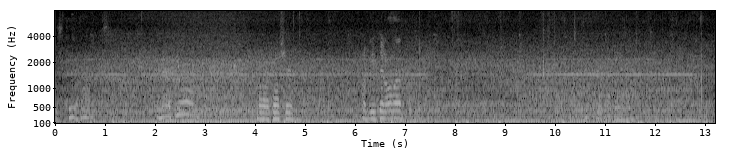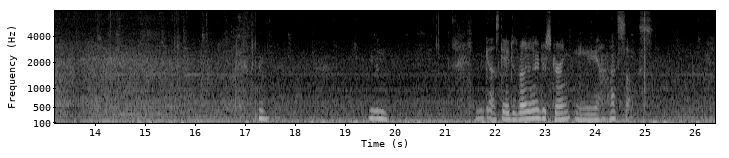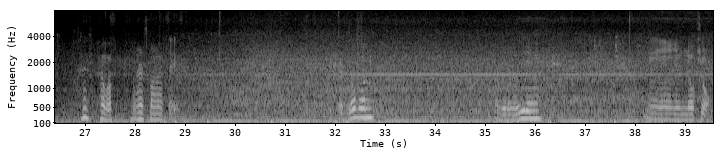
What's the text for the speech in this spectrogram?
It's too hot. I'm out of fuel. No more pressure. I'll use it all up. Even, the gas gauge is right there just registering E. That sucks. oh well, that's my update. The old one. I'm getting a reading. And no fuel.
